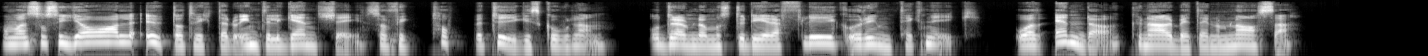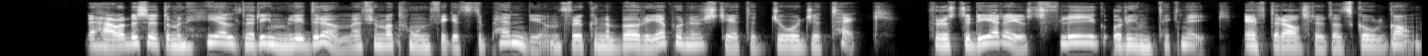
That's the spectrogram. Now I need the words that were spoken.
Hon var en social, utåtriktad och intelligent tjej som fick toppbetyg i skolan och drömde om att studera flyg och rymdteknik och att en dag kunna arbeta inom NASA. Det här var dessutom en helt rimlig dröm eftersom att hon fick ett stipendium för att kunna börja på universitetet Georgia Tech för att studera just flyg och rymdteknik efter avslutad skolgång.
